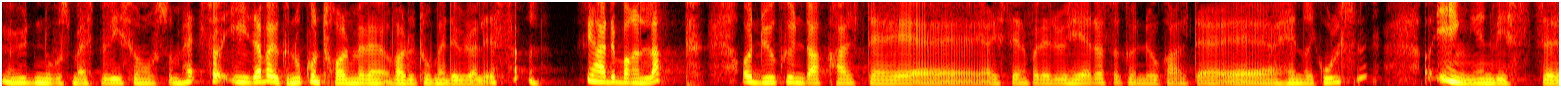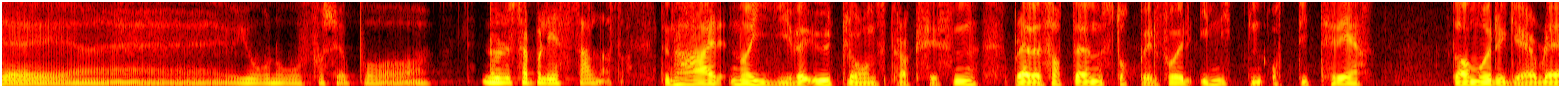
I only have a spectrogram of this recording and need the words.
Uten noe som helst bevis for noe som helst. Så det var jo ikke noe kontroll med hva du tok med deg ut av lesesalen. Vi hadde bare en lapp, og du kunne da kalt det ja, Istedenfor det du heter, så kunne du kalt det Henrik Olsen. Og ingen visste øh, Gjorde noe forsøk på Når du satt på lesesalen, altså. Denne naive utlånspraksisen ble det satt en stopper for i 1983, da Norge ble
